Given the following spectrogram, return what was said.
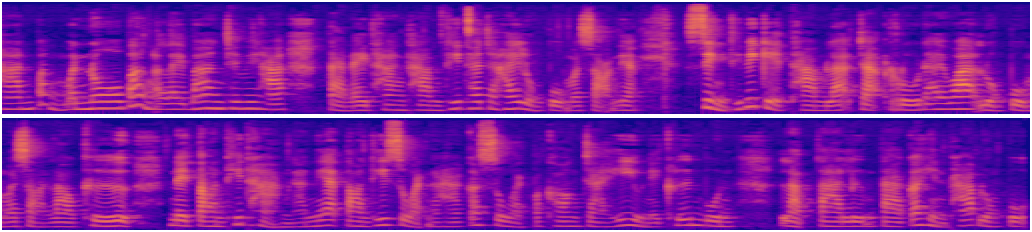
ทานบ้างมโนบ้างอะไรบ้างใช่ไหมคะแต่ในทางธรรมที่ถ้าจะให้หลวงปู่มาสอนเนี่ยสิ่งที่พี่เกดทำและจะรู้ได้ว่าหลวงปู่มาสอนเราคือ ในตอนที่ถามนั้นเนี่ยตอนที่สวดนะคะก็สวดวดประคองใจให้อยู่ในคลื่นบุญ หลับตาลืมตาก็เห็นภาพหลวงปู่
